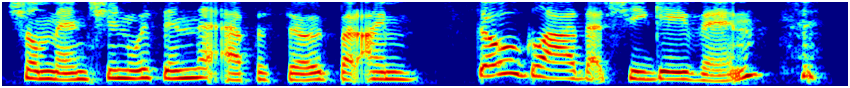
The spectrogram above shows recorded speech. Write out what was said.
she'll mention within the episode, but I'm so glad that she gave in.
